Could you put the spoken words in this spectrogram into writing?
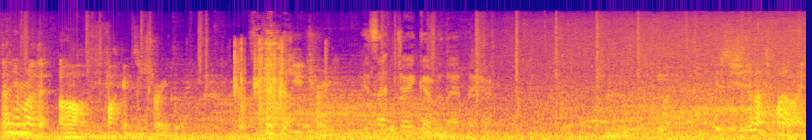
That him right there. Oh, fuck! It's a tree. Fuck you, tree. Is that Jake over there, there? Who's the shit about Twilight?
